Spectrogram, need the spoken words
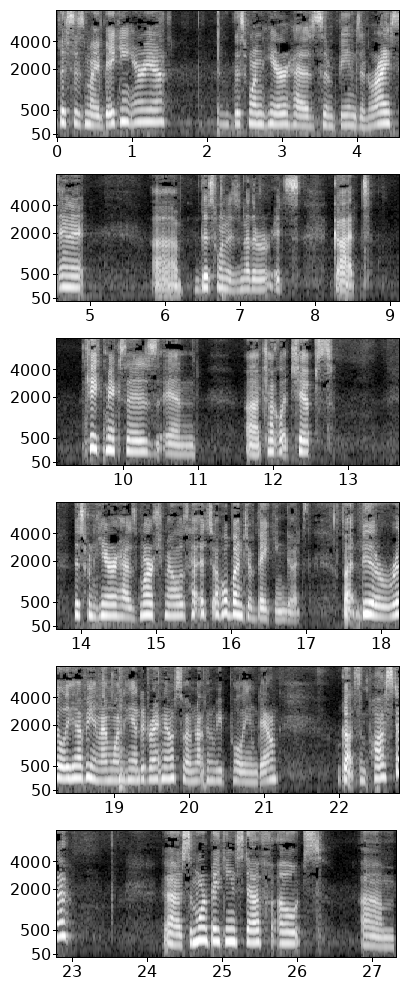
This is my baking area. This one here has some beans and rice in it. Uh, this one is another, it's got cake mixes and uh, chocolate chips. This one here has marshmallows. It's a whole bunch of baking goods. But they're really heavy and I'm one-handed right now, so I'm not going to be pulling them down. We've got some pasta. Uh, some more baking stuff, oats, um,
